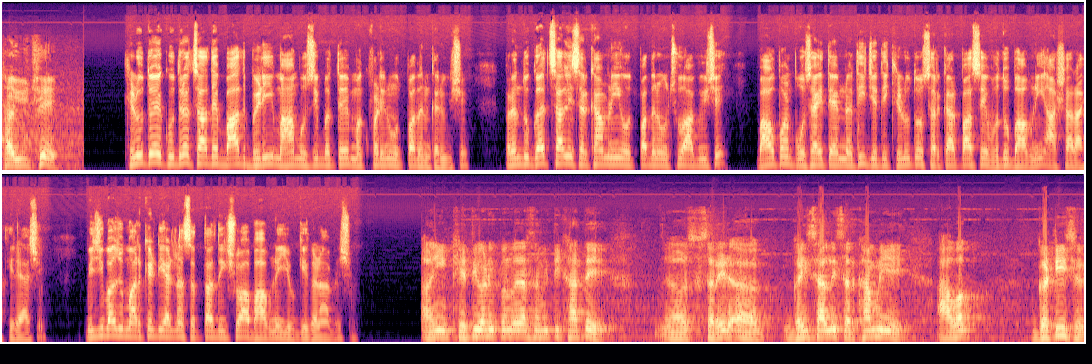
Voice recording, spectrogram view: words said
થયું છે. ખેડૂતોએ કુદરત સાથે બાદ ભીડી, મહામુસીબતે મગફળીનું ઉત્પાદન કર્યું છે. પરંતુ ગત સાલની સરખામણીએ ઉત્પાદન ઓછું આવ્યું છે. ભાવ પણ પોસાય તેમ નથી, જેથી ખેડૂતો સરકાર પાસે વધુ ભાવની આશા રાખી રહ્યા છે. બીજી બાજુ માર્કેટ યાર્ડના સત્તાધીશો આ ભાવને યોગ્ય ગણાવે છે. અહીં ખેતીવાડી ઉત્પન્ન બજાર સમિતિ ખાતે અ, ગઈ સાલની સરખામણીએ આવક ઘટી છે.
